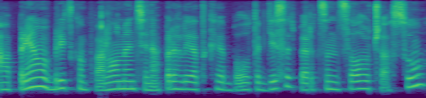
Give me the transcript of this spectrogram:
A priamo v britskom parlamente na prehliadke bolo tak 10% celého času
